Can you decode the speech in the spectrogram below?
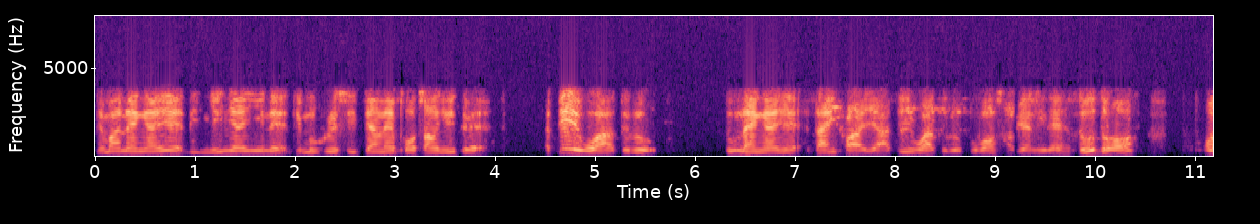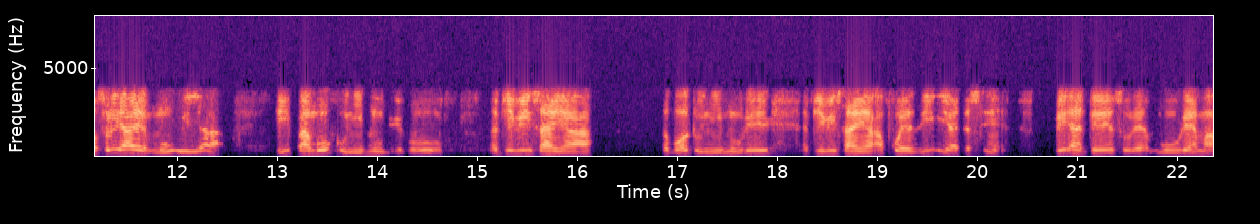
မြန်မာနိုင်ငံရဲ့ဒီငြိမ်းချမ်းရေးနဲ့ဒီမိုကရေစီပြန်လည်ဖော်ဆောင်ရေးအတွက်အပြည့်အဝသူတို့သူ့နိုင်ငံရဲ့အတိုင်းအတာအရအပြည့်အဝသူတို့ပူးပေါင်းဆောင်ရွက်နေတယ်သို့တော့ ဩစတြေးလျရဲ့မူဝီကဒီပံ့ပိုးကူညီမှုတွေကိုအပြည်ပြည်ဆိုင်ရာသဘောတူညီမှုတွေအပြည်ပြည်ဆိုင်ရာအဖွဲ့အစည်းတွေကတဆင့်ပေးအပ်တယ်ဆိုတဲ့မူထဲမှာ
